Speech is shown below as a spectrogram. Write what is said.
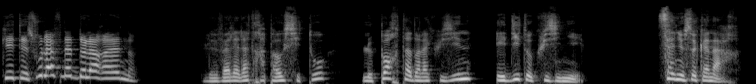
qui était sous la fenêtre de la reine. Le valet l'attrapa aussitôt, le porta dans la cuisine et dit au cuisinier Saigne ce canard.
